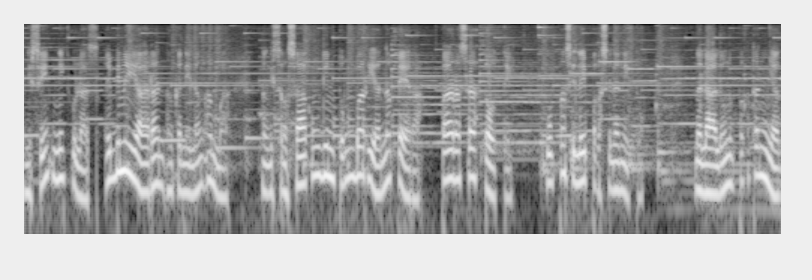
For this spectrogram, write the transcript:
ni St. Nicholas ay binayaran ang kanilang ama ng isang sakong gintong barya na pera para sa tote upang sila'y pakasalan nito na lalong nagpakatanyag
